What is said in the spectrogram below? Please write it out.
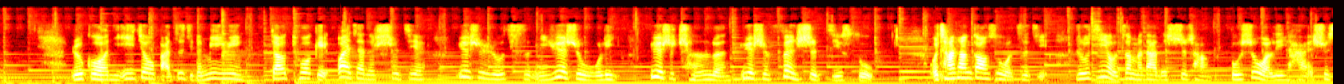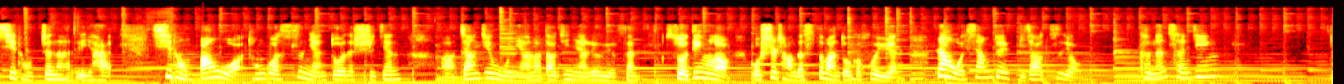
如果你依旧把自己的命运交托给外在的世界，越是如此，你越是无力，越是沉沦，越是愤世嫉俗。我常常告诉我自己，如今有这么大的市场，不是我厉害，是系统真的很厉害。系统帮我通过四年多的时间，啊、呃，将近五年了，到今年六月份，锁定了我市场的四万多个会员，让我相对比较自由。可能曾经，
